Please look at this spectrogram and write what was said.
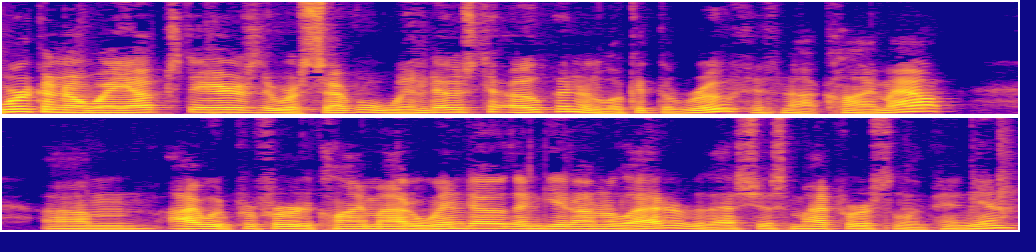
Working our way upstairs, there were several windows to open and look at the roof, if not climb out. Um, I would prefer to climb out a window than get on a ladder, but that's just my personal opinion.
